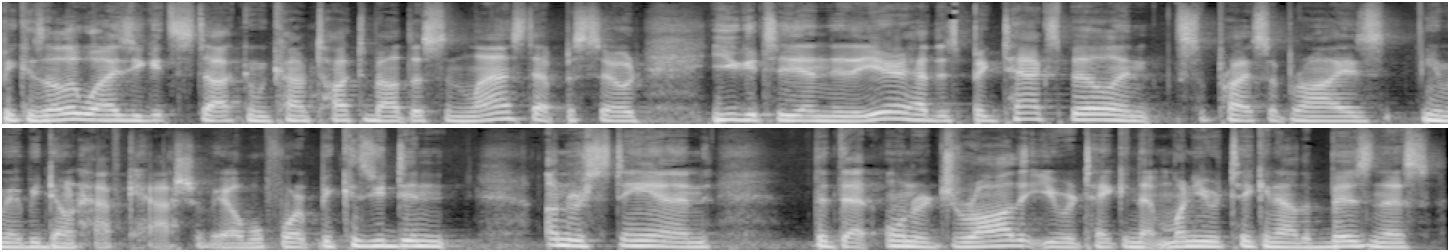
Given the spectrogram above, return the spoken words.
because otherwise you get stuck and we kind of talked about this in last episode you get to the end of the year have this big tax bill and surprise surprise you maybe don't have cash available for it because you didn't understand that that owner draw that you were taking that money you were taking out of the business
